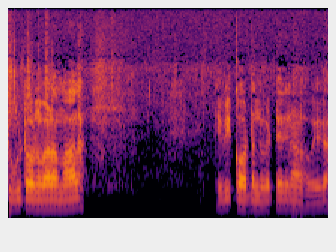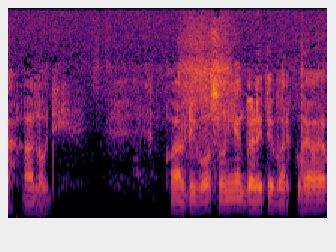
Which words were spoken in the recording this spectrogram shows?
ਟੂ ਟੋਨ ਵਾਲਾ ਮਾਲ। ਇਹ ਵੀ ਕਾਟਨ ਦੁਪੱਟੇ ਦੇ ਨਾਲ ਹੋਵੇਗਾ ਆ ਲਓ ਜੀ। ਕੁਆਲਿਟੀ ਬਹੁਤ ਸੋਹਣੀ ਹੈ ਗਲੇ ਤੇ ਵਰਕ ਹੋਇਆ ਹੋਇਆ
